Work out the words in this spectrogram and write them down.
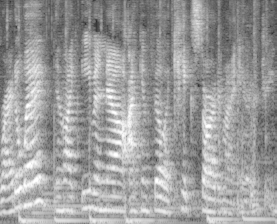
right away. And like even now, I can feel a kickstart in my energy.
